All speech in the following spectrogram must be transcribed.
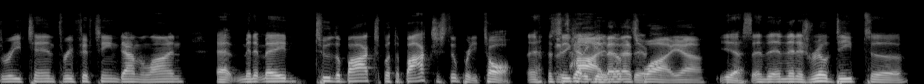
310, 315 down the line at Minute Maid to the box, but the box is still pretty tall. so it's you got to get that, That's there. why, yeah. Yes, and then, and then it's real deep to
